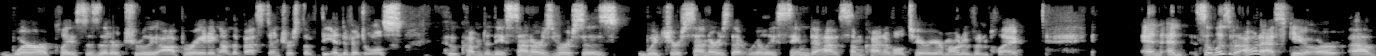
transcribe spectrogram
where are places that are truly operating on the best interest of the individuals who come to these centers versus which are centers that really seem to have some kind of ulterior motive in play. And and so Elizabeth, I want to ask you, or um,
